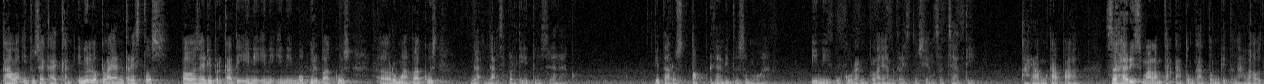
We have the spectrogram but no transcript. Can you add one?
kalau itu saya kaitkan, ini loh pelayan Kristus, bahwa saya diberkati ini, ini, ini, mobil bagus, eh, rumah bagus. Enggak, enggak seperti itu, saudaraku. Kita harus stop dengan itu semua. Ini ukuran pelayan Kristus yang sejati. Karam kapal, sehari semalam terkatung-katung di tengah laut.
